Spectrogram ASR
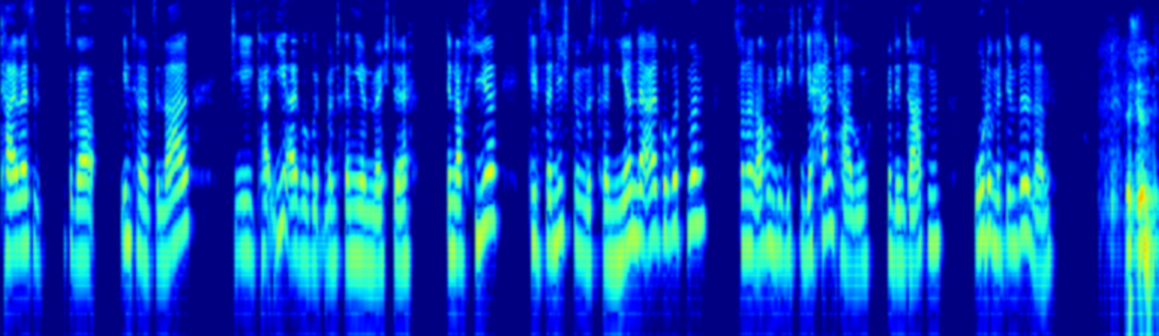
teilweise sogar international, die KI-Algorithmen trainieren möchte. Denn auch hier geht es ja nicht nur um das Trainieren der Algorithmen, sondern auch um die richtige Handhabung mit den Daten oder mit den Bildern. Das stimmt.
